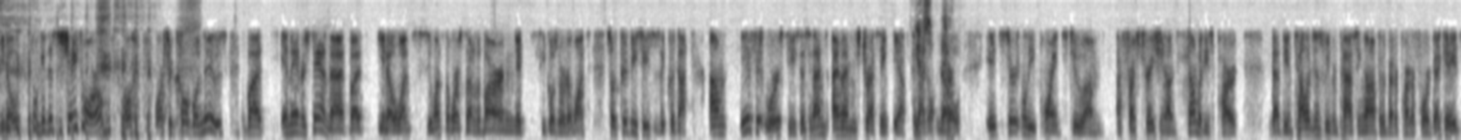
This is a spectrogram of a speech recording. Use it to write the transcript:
you know, don't give this to Shay tomorrow or, or to Global News. But, and they understand that, but, you know, once, once the horse is out of the barn, it, it goes where it wants. So it could be CSIS, it could not. Um, if it were CSIS, and I'm, and I'm stressing if, because yes, I don't know, sure. It certainly points to, um, a frustration on somebody's part that the intelligence we've been passing on for the better part of four decades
